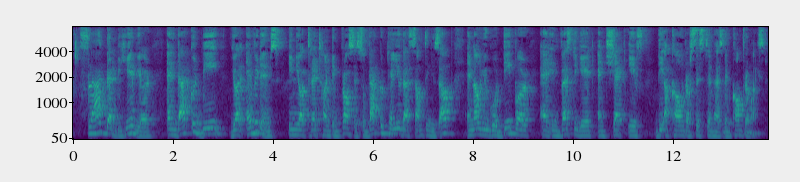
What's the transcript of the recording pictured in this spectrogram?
flag that behavior And that could be your evidence in your threat hunting process. So that could tell you that something is up and now you go deeper and investigate and check if the account or system has been compromised.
